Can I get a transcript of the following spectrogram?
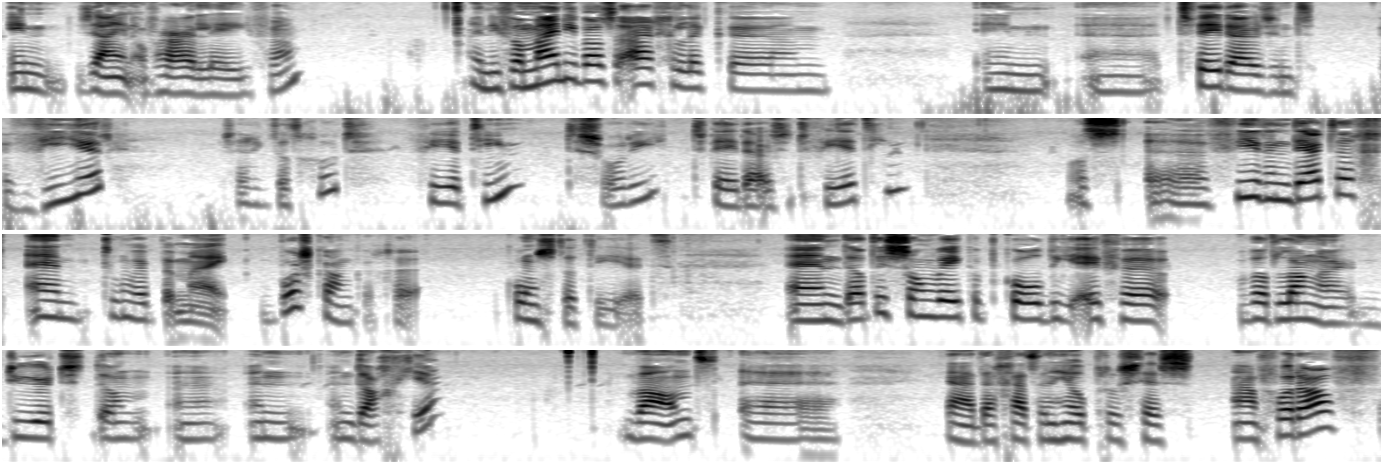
in zijn of haar leven. En die van mij die was eigenlijk uh, in 2004, zeg ik dat goed? 14, sorry, 2014. Was 34 en toen werd bij mij borstkanker geconstateerd. En dat is zo'n wake-up call die even wat langer duurt dan uh, een, een dagje. Want uh, ja, daar gaat een heel proces aan vooraf.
